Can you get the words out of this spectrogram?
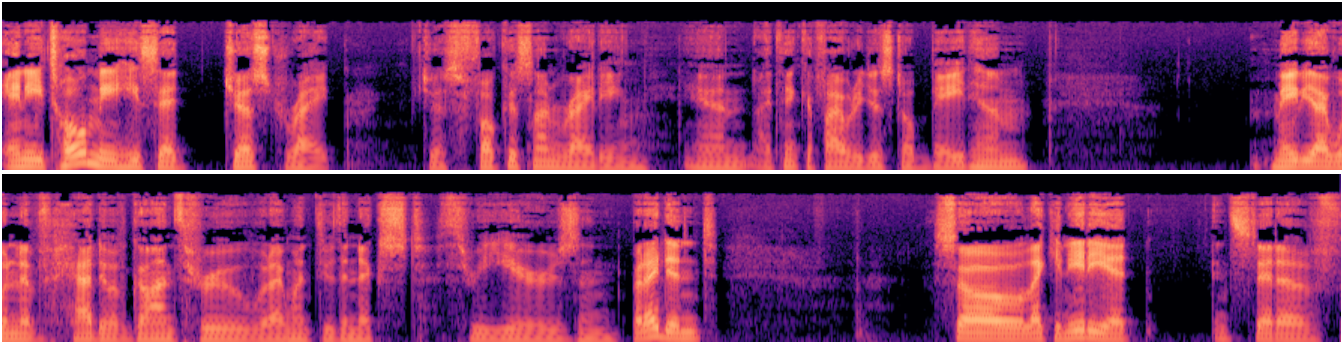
and he told me, he said, just write, just focus on writing. And I think if I would have just obeyed him, maybe I wouldn't have had to have gone through what I went through the next three years. And but I didn't. So, like an idiot, instead of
